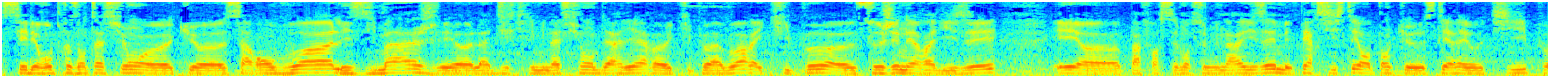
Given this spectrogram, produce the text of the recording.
c'est les représentations euh, que euh, ça renvoie, les images et euh, la discrimination derrière qu'il peut avoir et qui peut se généraliser et pas forcément se généraliser mais persister en tant que stéréotype.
